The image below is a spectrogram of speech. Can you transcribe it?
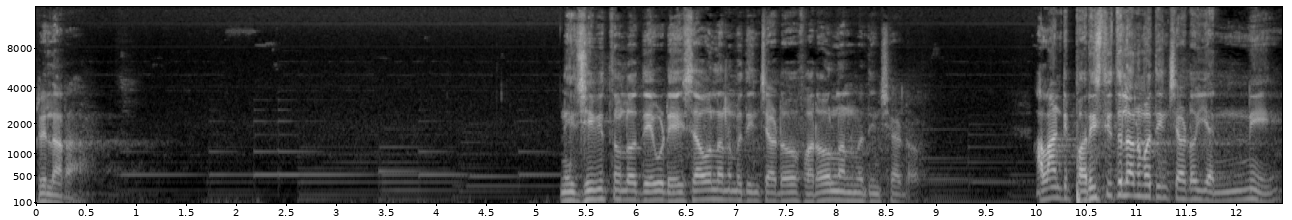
ప్రిలరా నీ జీవితంలో దేవుడు ఏసావులను అనుమతించాడో ఫరోలను అనుమతించాడో అలాంటి పరిస్థితులు అనుమతించాడో ఇవన్నీ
